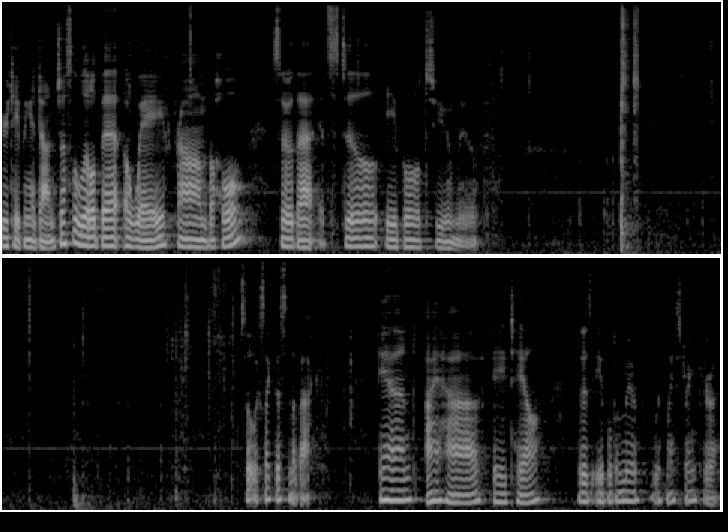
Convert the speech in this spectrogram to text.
you're taping it down just a little bit away from the hole so that it's still able to move. So it looks like this in the back. And I have a tail that is able to move with my string through it.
